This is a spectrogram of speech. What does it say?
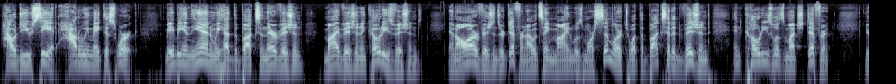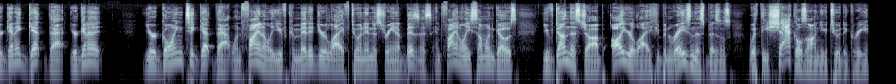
How do you see it? How do we make this work? Maybe in the end, we had the Bucks and their vision, my vision, and Cody's vision, and all our visions are different. I would say mine was more similar to what the Bucks had envisioned, and Cody's was much different. You're gonna get that. You're gonna you're going to get that when finally you've committed your life to an industry and a business, and finally someone goes, You've done this job all your life. You've been raising this business with these shackles on you to a degree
